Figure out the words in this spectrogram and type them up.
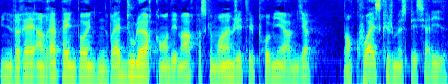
une vraie, un vrai pain point, une vraie douleur quand on démarre parce que moi-même j'ai été le premier à me dire dans quoi est-ce que je me spécialise?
